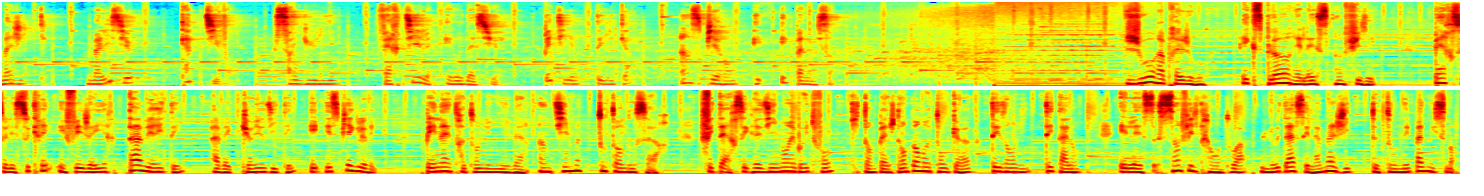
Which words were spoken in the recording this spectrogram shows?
magique, malicieux, captivant, singulier, fertile et audacieux, pétillant, délicat, inspirant et épanouissant. Jour après jour, explore et laisse infuser. Perce les secrets et fais jaillir ta vérité avec curiosité et espièglerie. Pénètre ton univers intime tout en douceur. Fais taire ces grésillements et bruits de fond qui t'empêchent d'entendre ton cœur, tes envies, tes talents et laisse s'infiltrer en toi l'audace et la magie de ton épanouissement.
